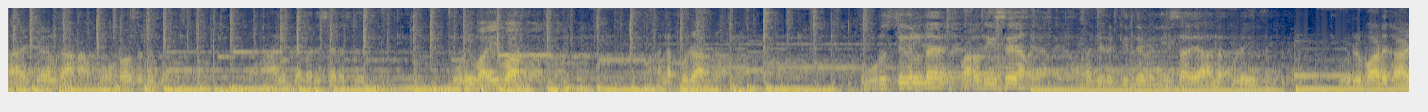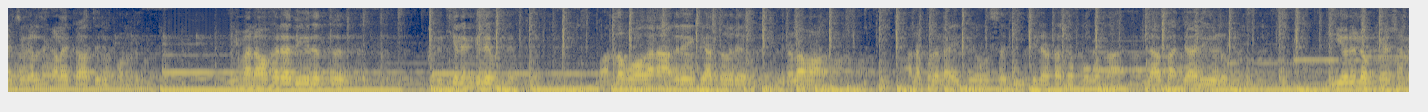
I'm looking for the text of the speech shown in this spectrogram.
കാഴ്ചകൾ കാണാം ഫോട്ടോസ് എടുക്കാം. പൊളി വൈബാണ്. ആലപ്പുഴ. ടൂറിസ്റ്റുകളുടെ പറദീസയാണ് നമ്മുടെ കിഴക്കിന്റെ വെന്നീസായ ആലപ്പുഴയിൽ. ഒരുപാട് കാഴ്ചകൾ നിങ്ങളെ കാത്തിരിപ്പുണ്ട്. ഈ മനോഹര തീരത്ത് ഒരിക്കലെങ്കിലും വന്നു പോകാൻ ആഗ്രഹിക്കാത്തവർ വിരളമാണ്. ആലപ്പുഴ ലൈറ്റ് ഹൗസ് ബീച്ചിലോട്ടൊക്കെ പോകുന്ന എല്ലാ സഞ്ചാരികളും ഈ ഒരു ലൊക്കേഷൻ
